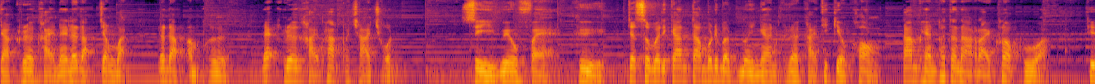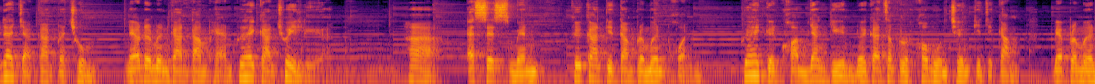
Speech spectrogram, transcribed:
จากเครือข่ายในระดับจังหวัด ระดับอำเภอ และเครือข่ายภาคประชาชน 4. welfare คือจัดสวัสดิการตามบริบทหน่วยงานเครือข่ายที่เกี่ยวข้อง ตามแผนพัฒนารายครอบครัว ที่ได้จากการประชุม แล้วดำเนินการตามแผนเพื่อให้การช่วยเหลือ 5. assessment คือการติดตามประเมินผล พื่อให้เกิดความยั่งยืน โดยการสำรวจข้อมูลเชิงกิจกรรม แบบประเมิน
